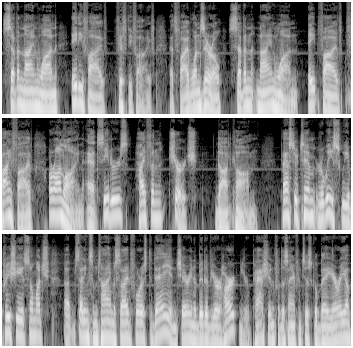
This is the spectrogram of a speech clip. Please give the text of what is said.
791 8555. That's 510 791 8555 or online at cedars-church.com. Pastor Tim Ruiz, we appreciate so much uh, setting some time aside for us today and sharing a bit of your heart, your passion for the San Francisco Bay Area,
